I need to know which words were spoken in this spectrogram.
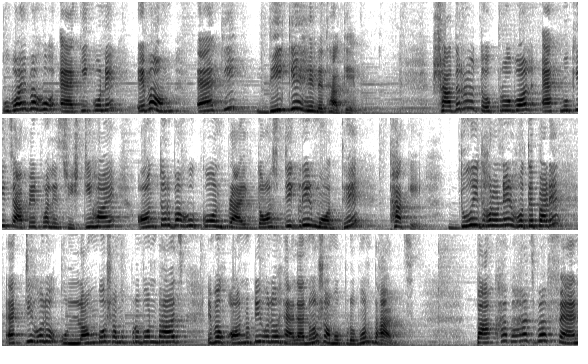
উভয় বাহু একই কোণে এবং একই দিকে হেলে থাকে। সাধারণত প্রবল একমুখী চাপের ফলে সৃষ্টি হয়। অন্তর্বাহু কোণ প্রায় দশ ডিগ্রির মধ্যে থাকে। দুই ধরনের হতে পারে। একটি হলো উল্লম্ব সমপ্রবণ ভাঁজ এবং অন্যটি হলো হেলানো সমপ্রবণ ভাঁজ। পাখা ভাঁজ বা ফ্যান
